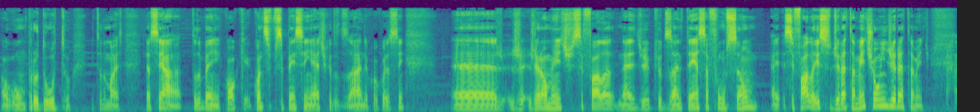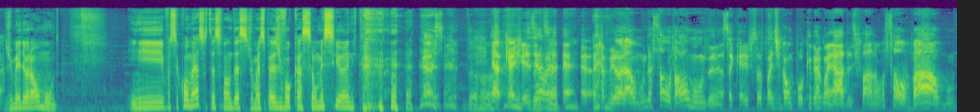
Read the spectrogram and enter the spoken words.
algum produto e tudo mais. E assim, ah, tudo bem. Qual que, quando se pensa em ética do design, qualquer coisa assim, é, geralmente se fala né, de que o design tem essa função, é, se fala isso diretamente ou indiretamente, de melhorar o mundo. E você começa o texto falando dessa, de uma espécie de vocação messiânica. É, sim. Do, é porque às vezes é, é, é, melhorar o mundo é salvar o mundo, né? Só que aí a pessoa pode ficar um pouco envergonhada e falar, não, vou salvar o mundo,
